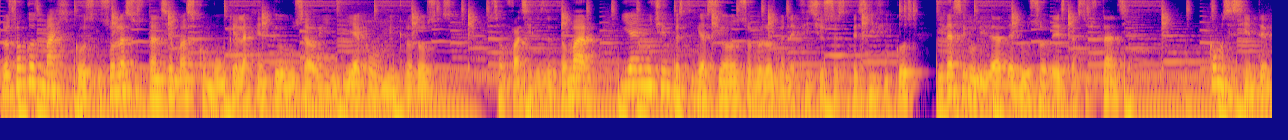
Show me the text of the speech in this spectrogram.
Los hongos mágicos son la sustancia más común que la gente usa hoy en día como microdosis, son fáciles de tomar y hay mucha investigación sobre los beneficios específicos y la seguridad del uso de esta sustancia. ¿Cómo se siente?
